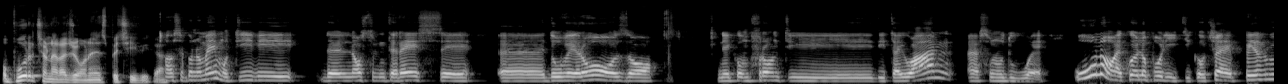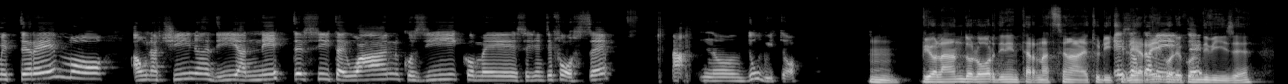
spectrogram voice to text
oppure c'è una ragione specifica? No, secondo me i motivi del nostro interesse eh, doveroso nei confronti di Taiwan eh, sono due. Uno è quello politico, cioè permetteremmo a una Cina di annettersi Taiwan così come se niente fosse? Ma non dubito. Mm, violando l'ordine internazionale, tu dici le regole condivise?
